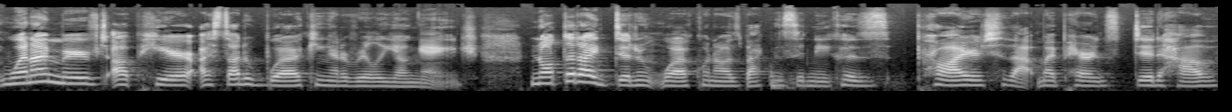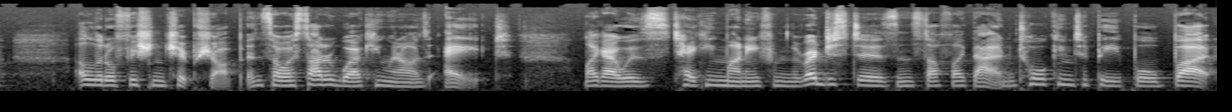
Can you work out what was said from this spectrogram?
when I moved up here, I started working at a really young age. Not that I didn't work when I was back in Sydney, because prior to that, my parents did have a little fish and chip shop. And so I started working when I was eight. Like I was taking money from the registers and stuff like that and talking to people. But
